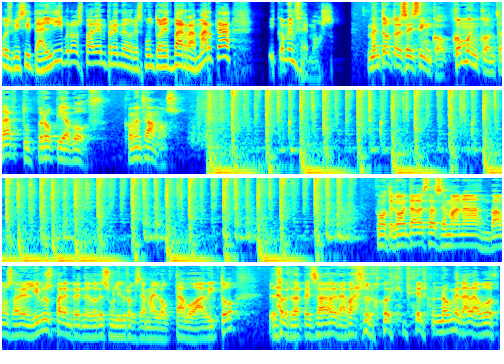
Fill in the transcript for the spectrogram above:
Pues visita librosparaemprendedores.net barra marca y comencemos. Mentor 365, ¿cómo encontrar tu propia voz? Comenzamos. Como te comentaba esta semana, vamos a ver en Libros para Emprendedores un libro que se llama El octavo hábito la verdad pensaba grabarlo hoy, pero no me da la voz,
